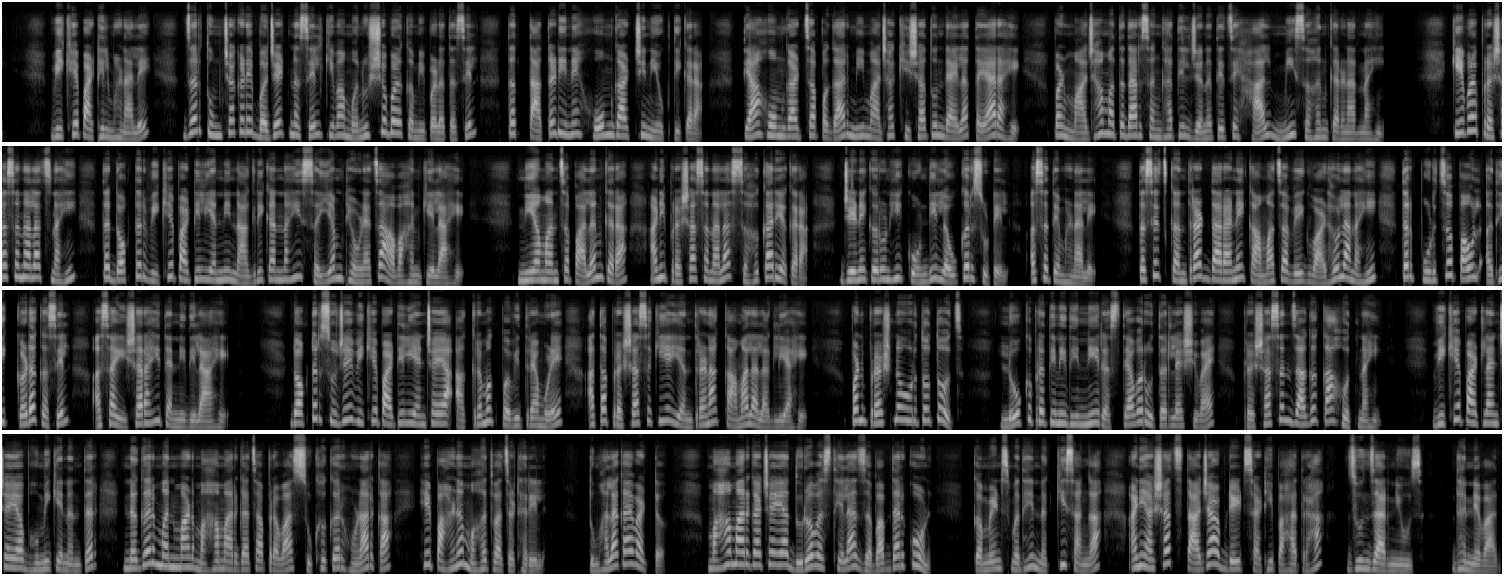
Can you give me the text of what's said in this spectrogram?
विखे पाटील म्हणाले जर तुमच्याकडे बजेट नसेल किंवा मनुष्यबळ कमी पडत असेल तर तातडीने होमगार्डची नियुक्ती करा. त्या होमगार्डचा पगार मी माझ्या खिशातून द्यायला तयार आहे पण माझ्या मतदारसंघातील जनतेचे हाल मी सहन करणार नाही. केवळ प्रशासनालाच नाही तर डॉक्टर विखे पाटील यांनी नागरिकांनाही संयम ठेवण्याचं आवाहन केलं आहे. नियमांचं पालन करा आणि प्रशासनाला सहकार्य करा. जेणेकरून ही कोंडी लवकर सुटेल असं ते म्हणाले. तसेच कंत्राटदाराने कामाचा वेग वाढवला नाही तर पुढचं पाऊल अधिक कडक असेल असा इशाराही त्यांनी दिला आहे. डॉक्टर सुजय विखे पाटील यांच्या या आक्रमक पवित्र्यामुळे आता प्रशासकीय यंत्रणा कामाला लागली आहे. पण प्रश्न उरतो तोच लोकप्रतिनिधींनी रस्त्यावर उतरल्याशिवाय प्रशासन जागं का होत नाही? विखे पाटलांच्या या भूमिकेनंतर नगर मनमाड महामार्गाचा प्रवास सुखकर होणार का हे पाहणं महत्वाचं ठरेल. तुम्हाला काय वाटतं? महामार्गाच्या या दुरवस्थेला जबाबदार कोण? कमेंट्समध्ये नक्की सांगा आणि अशाच ताज्या अपडेट्ससाठी पाहत रहा झुंजार न्यूज. धन्यवाद.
